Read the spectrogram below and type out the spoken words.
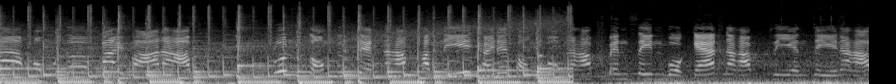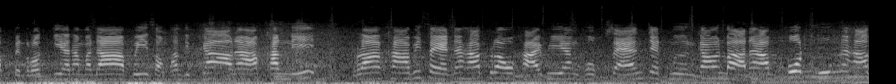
ต้าคอมพิวเตอร์ป้ายฟ้านะครับ รุ่น 2.7 นะครับ คันนี้ใช้ได้2ระบบนะครับเป็นซินบวกแก๊สนะครับ CNG นะครับ เป็นรถเกียร์ธรรมดาปี 2019 นะครับ คันนี้ราคาพิเศษนะครับ เราขายเพียง 679,000 บาทนะครับ โคตรคุ้มนะครับ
